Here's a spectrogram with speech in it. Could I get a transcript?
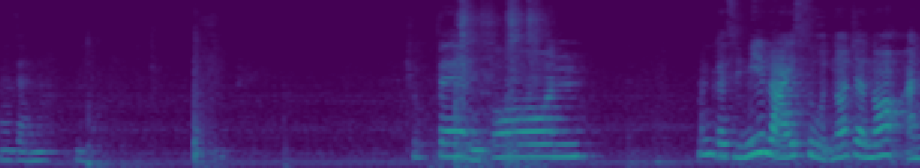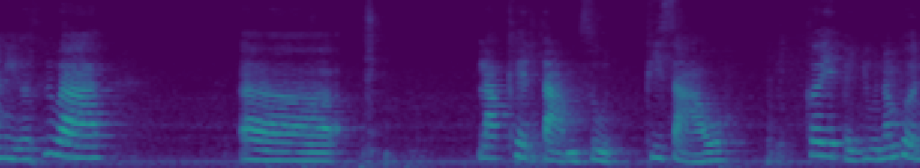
นะจ๊ะนะชุบแป้งก่อน มันก็สิมีหลายสูตรเนาะจ้ะเนาะอันนี้ก็คือว่าเอ่อรักเคยตามสูตรพี่สาว เคยไปอยู่น้ำเพิ่น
